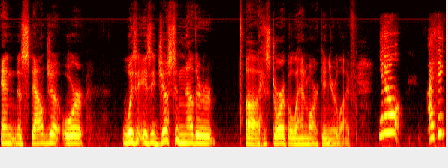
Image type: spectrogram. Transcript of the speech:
and nostalgia, or was is it just another uh, historical landmark in your life? You know, I think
